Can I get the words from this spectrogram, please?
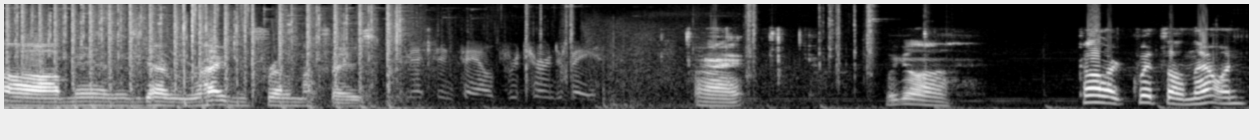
Oh man, this guy right in front of my face. Mission failed. Return to base. Alright. We're gonna call our quits on that one.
